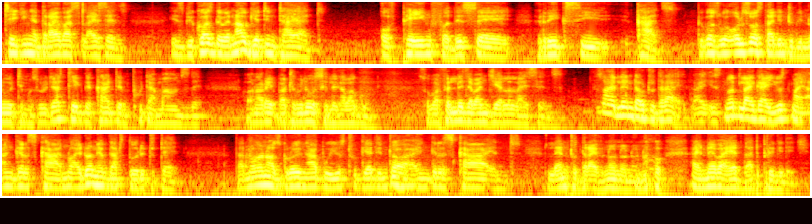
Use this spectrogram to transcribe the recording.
taking a driver's license, is because they were now getting tired of paying for this uh, Rixi cards. Because we're also starting to be naughty so We'll just take the card and put amounts there. Honorary, but we So Bafelle license. So I learned how to drive. I, it's not like I used my uncle's car. No, I don't have that story to tell. That when I was growing up, we used to get into our uncle's car and learn to drive. No, no, no, no. I never had that privilege.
